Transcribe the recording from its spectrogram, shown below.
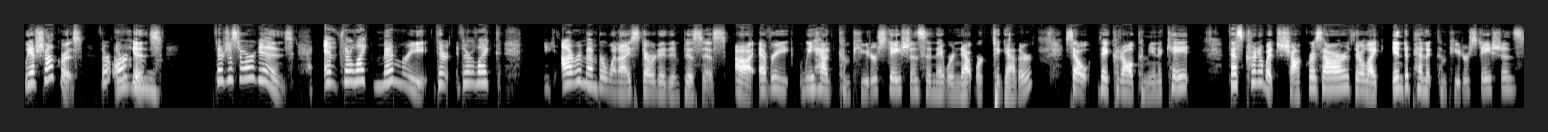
We have chakras. They're oh. organs. They're just organs. And they're like memory. They're they're like I remember when I started in business, uh, every we had computer stations and they were networked together, so they could all communicate. That's kind of what chakras are. They're like independent computer stations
